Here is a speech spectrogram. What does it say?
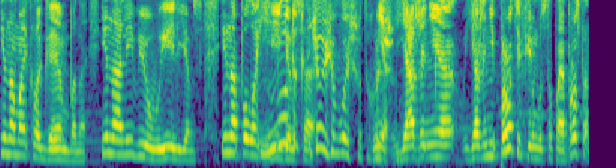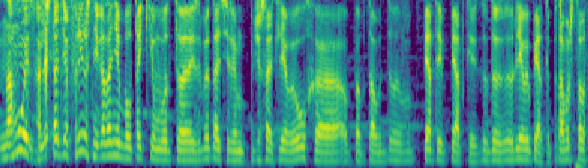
и на Майкла Гэмбона, и на Оливию Уильямс, и на Пола Ну, Хиггинса. так чего еще больше ты Нет, хочешь? я же не, я же не против фильма выступаю, просто на мой А, взгляд. кстати, Фрирс никогда не был таким вот э, изобретателем почесать левое ухо э, там, пятой пяткой, левой пяткой, потому что,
